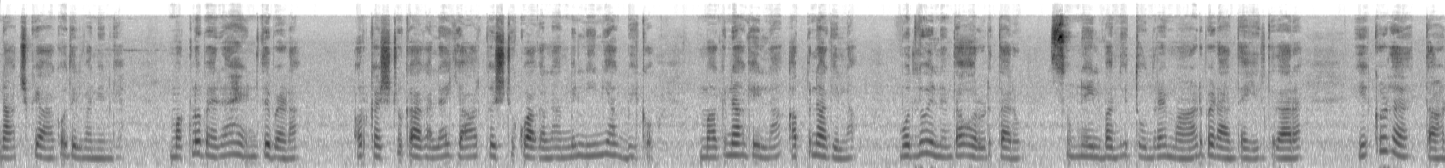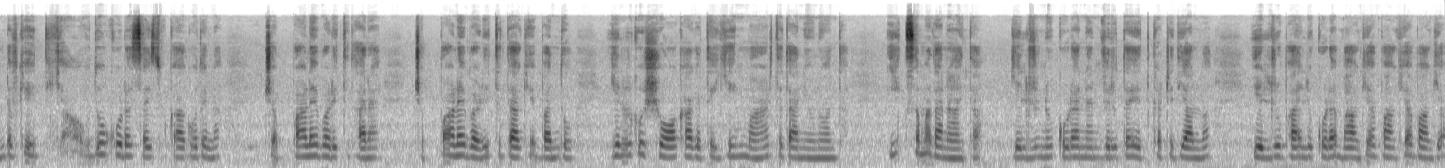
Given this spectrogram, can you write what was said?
ನಾಚಿಕೆ ಆಗೋದಿಲ್ವ ನಿನಗೆ? ಮಕ್ಕಳು ಬೇಡ, ಹೆಂಡತಿ ಬೇಡ. ಅವ್ರ ಕಷ್ಟಕ್ಕಾಗಲ್ಲ ಯಾರ ಕಷ್ಟಕ್ಕೂ ಆಗಲ್ಲ. ಅಂದಮೇಲೆ ನೀನು ಯಾಕೆ ಬೇಕು? ಮಗನಾಗಿಲ್ಲ, ಅಪ್ಪನಾಗಿಲ್ಲ. ಮೊದಲು ಇಲ್ಲಿಂದ ಹೊರಡ್ತಾರೋ. ಸುಮ್ಮನೆ ಇಲ್ಲಿ ಬಂದು ತೊಂದರೆ ಮಾಡಬೇಡ ಅಂತ ಹೇಳ್ತಿದ್ದಾರೆ ಈ ಕಡೆ ತಾಂಡವಕ್ಕೆ ಯಾವುದೂ ಕೂಡ ಸಹಿಸೋಕ್ಕಾಗೋದಿಲ್ಲ ಚಪ್ಪಾಳೆ ಬಡಿತಿದ್ದಾರೆ ಚಪ್ಪಾಳೆ ಬಡಿತಿದ್ದಾಗೆ ಬಂದು ಎಲ್ರಿಗೂ ಶಾಕ್ ಆಗುತ್ತೆ. ಏನು ಮಾಡ್ತಿದ್ದಾನೆ ಇವನು ಅಂತ. ಈಗ ಸಮಾಧಾನ ಆಯಿತಾ? ಎಲ್ರೂ ಕೂಡ ನನ್ನ ವಿರುದ್ಧ ಎತ್ಕಟ್ಟಿದ್ಯಾ ಅಲ್ವಾ? ಎಲ್ಲರೂ ಬಾಯಲ್ಲೂ ಕೂಡ ಭಾಗ್ಯ ಭಾಗ್ಯ ಭಾಗ್ಯ.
